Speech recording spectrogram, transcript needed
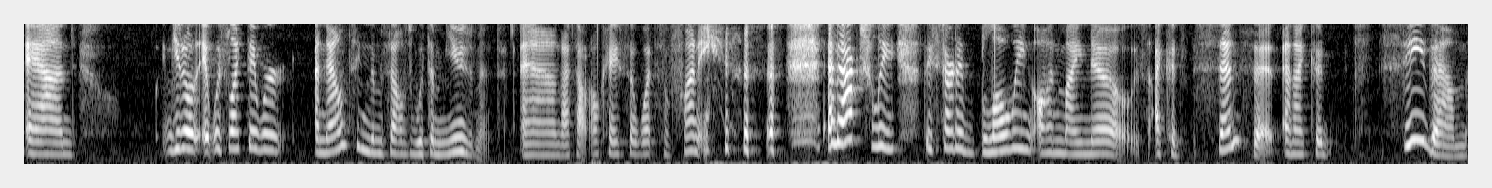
And you know, it was like they were announcing themselves with amusement. And I thought, okay, so what's so funny? and actually, they started blowing on my nose. I could sense it and I could see them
